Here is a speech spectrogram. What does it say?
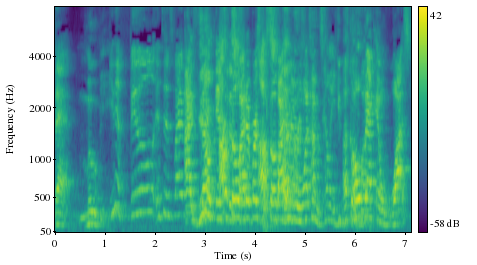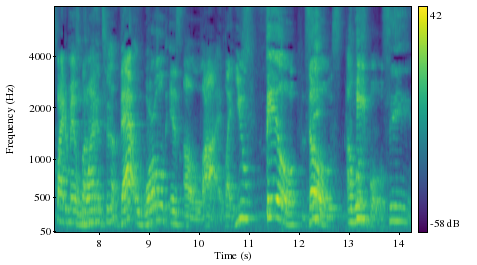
that movie. You didn't feel into the Spider Man. I felt Yeah, I into the Spider Verse, I but felt Spider Man One. too. I'm telling you, you I go back and watch Spider Man Spider-Man One. two. That world is alive. Like you feel those See, I will- people. See,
